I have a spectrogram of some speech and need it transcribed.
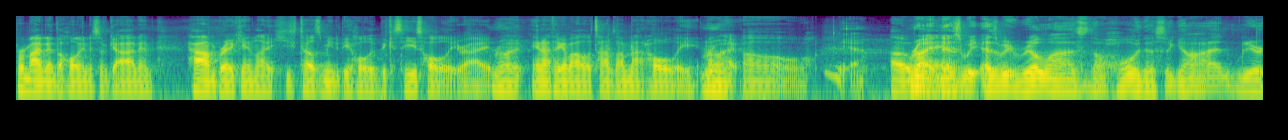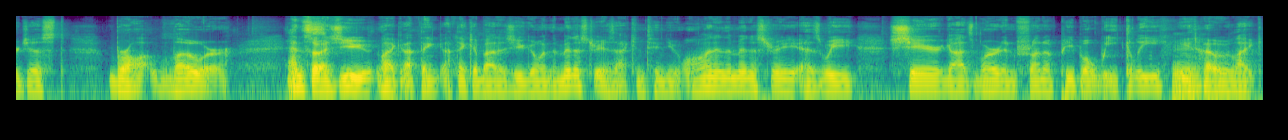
reminded of the holiness of god and how i'm breaking like he tells me to be holy because he's holy right Right. and i think about all the times i'm not holy and i'm Right. like oh yeah oh right. And man. as we as we realize the holiness of God, we are just brought lower. And so as you like I think I think about as you go in the ministry, as I continue on in the ministry, as we share God's word in front of people weekly, you know, like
